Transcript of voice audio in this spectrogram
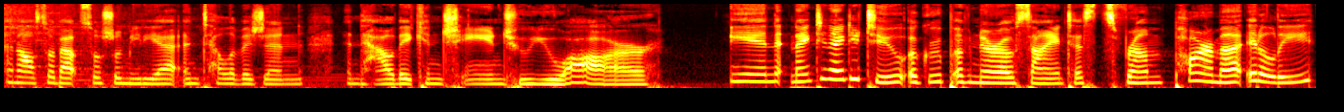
and also about social media and television and how they can change who you are. In 1992, a group of neuroscientists from Parma, Italy,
